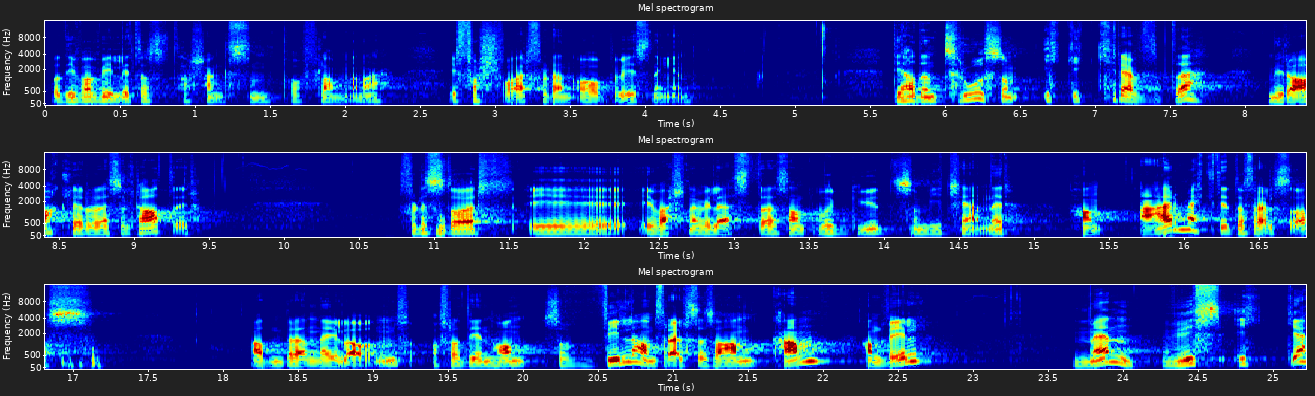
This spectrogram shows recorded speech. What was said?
Og de var villige til å ta sjansen på flammene i forsvar for den overbevisningen. De hadde en tro som ikke krevde mirakler og resultater. For det står i, i versene vi leste, sant, hvor Gud som vi tjener, han er mektig til å frelse oss av den brennende ildovnen. Og fra din hånd så vil han frelse, så han kan, han vil. Men hvis ikke,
